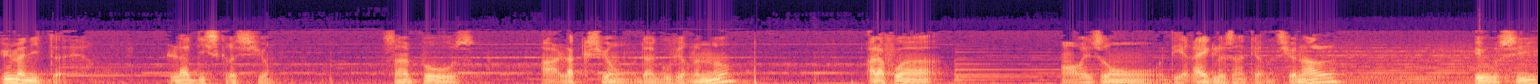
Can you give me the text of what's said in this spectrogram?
humanitaires. La discrétion s'impose à l'action d'un gouvernement, à la fois en raison des règles internationales et aussi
